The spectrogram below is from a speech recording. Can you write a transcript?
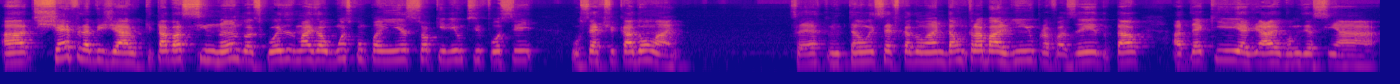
a chefe da Vigiário que estava assinando as coisas, mas algumas companhias só queriam que se fosse o certificado online. Certo? Então, esse certificado online dá um trabalhinho para fazer tal, até que, vamos dizer assim, a,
